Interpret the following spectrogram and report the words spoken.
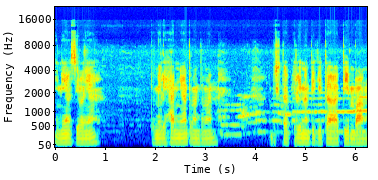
Ini hasilnya pemilihannya teman-teman. Habis kita pilih nanti kita timbang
